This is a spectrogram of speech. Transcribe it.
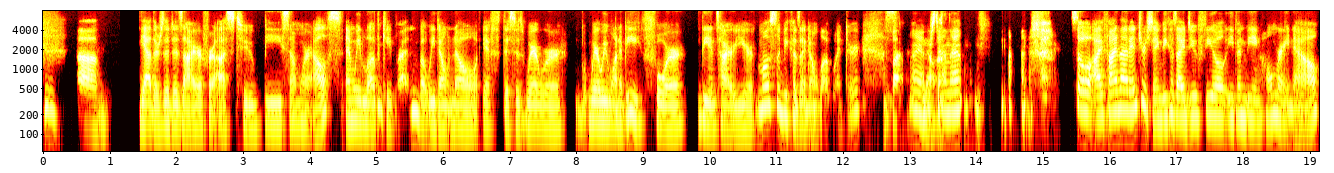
Hmm. um yeah, there's a desire for us to be somewhere else. And we love Cape Breton, but we don't know if this is where we're where we want to be for the entire year, mostly because I don't love winter. But I you know. understand that. So I find that interesting because I do feel even being home right now,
